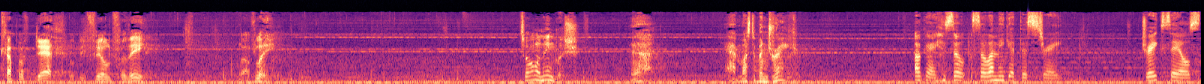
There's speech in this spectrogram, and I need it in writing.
Cup of death will be filled for thee. Lovely. It's all in English. Yeah. Yeah, it must have been Drake. Okay, so so let me get this straight. Drake sails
